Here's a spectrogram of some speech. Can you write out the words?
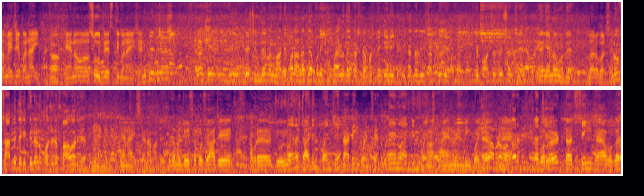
તમે જે બનાવી એનો શું ઉદ્દેશથી બનાવી છે? ઉદ્દેશ ચિંતન માટે પણ આનાથી આપણને ખૂબ ફાયદો થાય કસ્ટમર્સને કે એની એકાગ્રતા શક્તિ છે જે કોન્સન્ટ્રેશન છે એનો વધે. બરાબર છે. એનું સાબિત થાય કે કેટલો એનો કોન્સન્ટ્રેટ પાવર છે. એના છે. એના માટે. તો તમે જોઈ શકો છો આ જે આપણે જોયું એનો સ્ટાર્ટિંગ પોઈન્ટ છે. સ્ટાર્ટિંગ પોઈન્ટ છે. એનો એન્ડિંગ પોઈન્ટ છે. એનો એનું એન્ડિંગ પોઈન્ટ છે. આપણે વગર વગર ટચિંગ થયા વગર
